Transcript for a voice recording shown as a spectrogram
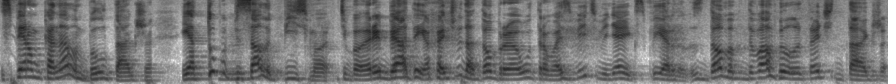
С Первым каналом было так же. Я тупо mm-hmm. писала письма, типа «ребята, я хочу на доброе утро, возьмите меня экспертом». С Домом 2 было точно так же.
